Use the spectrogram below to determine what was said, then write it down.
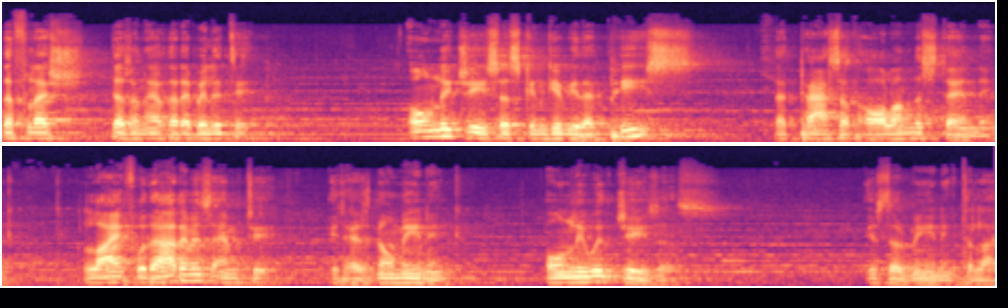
The flesh doesn't have that ability. Only Jesus can give you that peace that passeth all understanding. Life without Him is empty, it has no meaning. Only with Jesus is there meaning to life.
